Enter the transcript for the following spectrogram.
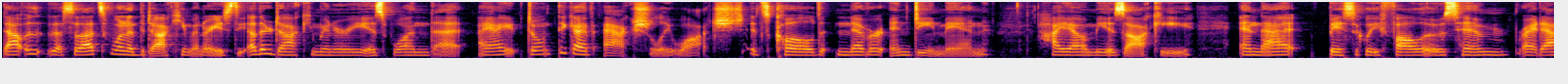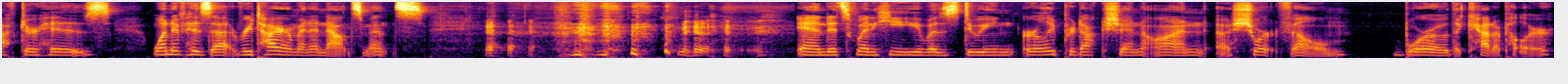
that was so that's one of the documentaries. The other documentary is one that I don't think I've actually watched. It's called Never Ending Man, Hayao Miyazaki, and that basically follows him right after his one of his uh, retirement announcements. and it's when he was doing early production on a short film, Boro the Caterpillar.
